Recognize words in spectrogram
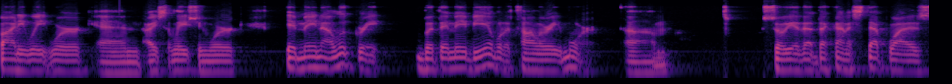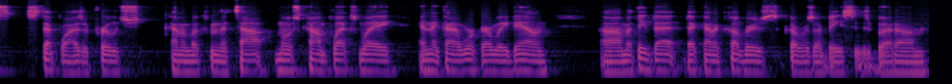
body weight work and isolation work, it may not look great, but they may be able to tolerate more. Um, so yeah, that that kind of stepwise stepwise approach kind of looks from the top most complex way and then kind of work our way down um, I think that that kind of covers covers our bases. But um,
